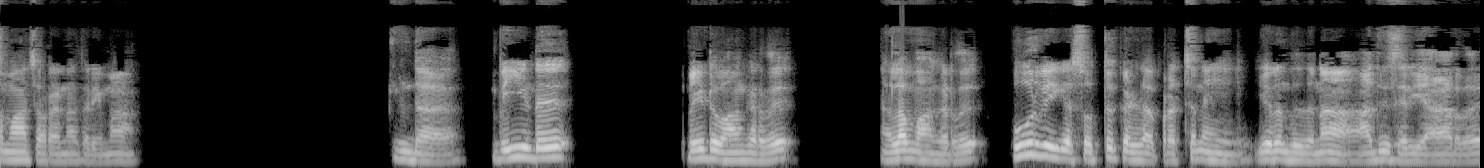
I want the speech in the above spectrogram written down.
சமாச்சாரம் என்ன தெரியுமா? இந்த வீடு வீடு வாங்குறது நிலம் வாங்குறது பூர்வீக சொத்துக்கள்ல பிரச்சனை இருந்ததுன்னா அது சரியாகிறது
